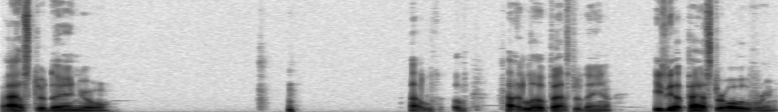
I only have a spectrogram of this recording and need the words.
Pastor Daniel? I love, I love Pastor Daniel. He's got pastor all over him.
